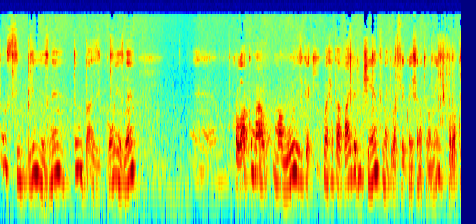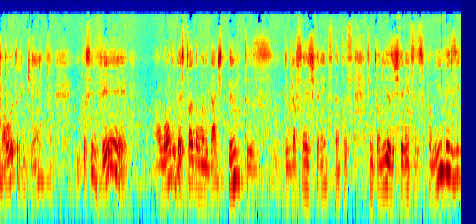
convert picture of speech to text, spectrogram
tão simplinhos, né? Tão basicões, né? Coloca uma, uma música aqui com essa vibe, a gente entra naquela frequência naturalmente, coloca uma outra, a gente entra. E você vê ao longo da história da humanidade tantas vibrações diferentes, tantas sintonias diferentes disponíveis e,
